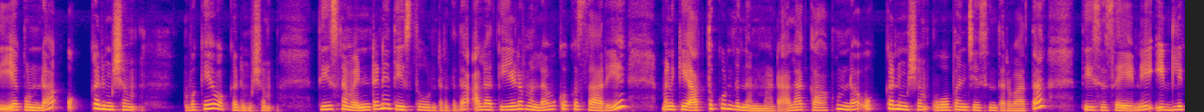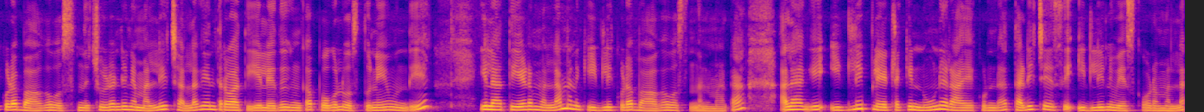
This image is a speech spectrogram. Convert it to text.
తీయకుండా ఒక్క నిమిషం ఒకే ఒక్క నిమిషం. తీసిన వెంటనే తీస్తూ ఉంటారు కదా అలా తీయడం వల్ల ఒక్కొక్కసారి మనకి అత్తుకుంటుంది అనమాట అలా కాకుండా ఒక్క నిమిషం ఓపెన్ చేసిన తర్వాత తీసేసేయండి. ఇడ్లీ కూడా బాగా వస్తుంది. చూడండి నేను మళ్ళీ చల్లగైన తర్వాత తీయలేదు ఇంకా పొగలు వస్తూనే ఉంది. ఇలా తీయడం వల్ల మనకి ఇడ్లీ కూడా బాగా వస్తుందన్నమాట. అలాగే ఇడ్లీ ప్లేట్లకి నూనె రాయకుండా తడి చేసి ఇడ్లీని వేసుకోవడం వల్ల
